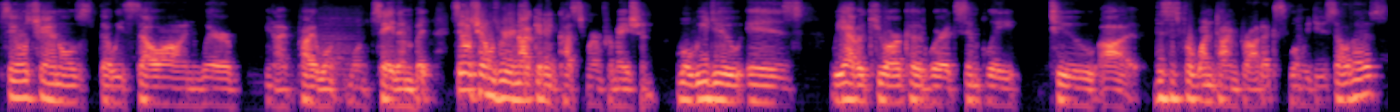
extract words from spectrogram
sales channels that we sell on where you know I probably won't won't say them, but sales channels where you're not getting customer information. What we do is we have a QR code where it's simply to uh, this is for one-time products when we do sell those.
